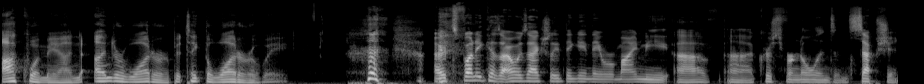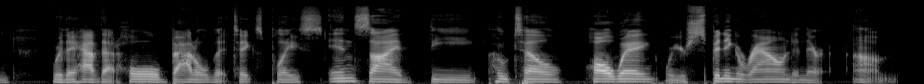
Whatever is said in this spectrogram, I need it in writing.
Aquaman underwater, but take the water away. it's funny because I was actually thinking they remind me of uh, Christopher Nolan's Inception, where they have that whole battle that takes place inside the hotel hallway where you're spinning around and there um,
